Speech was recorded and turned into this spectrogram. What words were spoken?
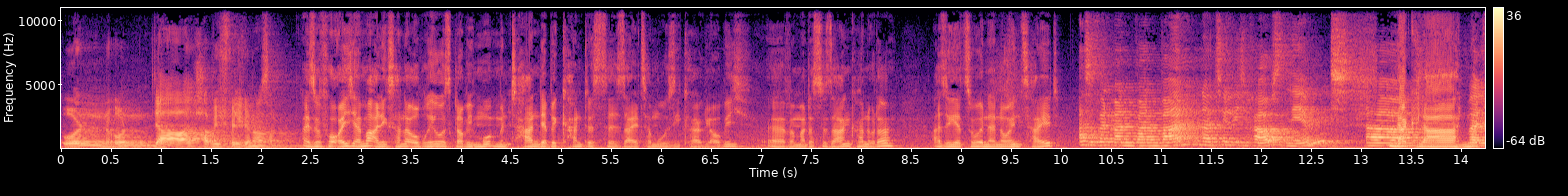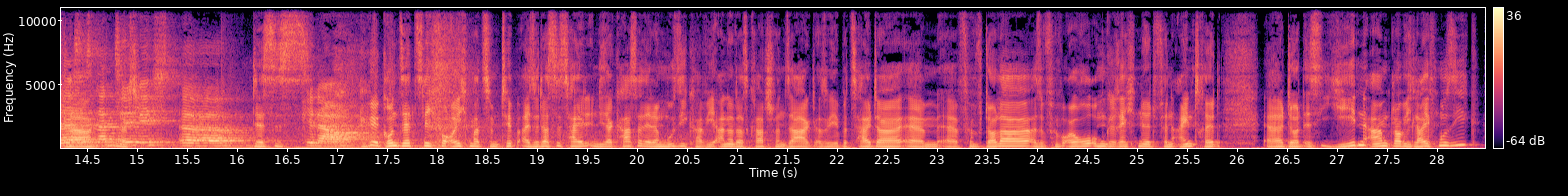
und, und da habe ich viel genossen. Also für euch einmal, Alexander Obreo ist, glaube ich, momentan der bekannteste Salzer-Musiker, glaube ich, äh, wenn man das so sagen kann, oder? Also jetzt so in der neuen Zeit? Also wenn man Van Van natürlich rausnimmt. Ähm, na klar, na weil klar. Das ist natürlich. Äh, das ist genau. grundsätzlich für euch mal zum Tipp. Also das ist halt in dieser Casa der Musiker, wie Anna das gerade schon sagt. Also ihr bezahlt da ähm, 5 äh, Dollar, also 5 Euro umgerechnet für einen Eintritt. Äh, dort ist jeden Abend, glaube ich, Live-Musik.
